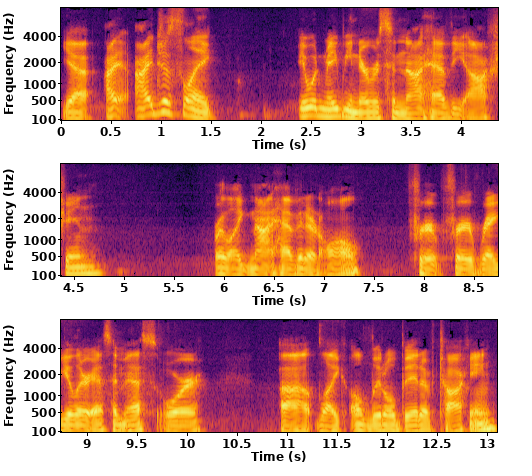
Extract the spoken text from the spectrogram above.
Yeah, I I just like it would make me nervous to not have the option or like not have it at all for for regular SMS or uh like a little bit of talking.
